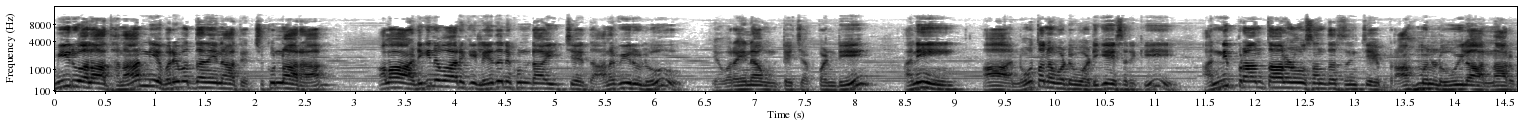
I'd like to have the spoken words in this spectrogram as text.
మీరు అలా ధనాన్ని ఎవరి వద్దనైనా తెచ్చుకున్నారా? అలా అడిగిన వారికి లేదనకుండా ఇచ్చే దానవీరులు ఎవరైనా ఉంటే చెప్పండి. అని ఆ నూతన వటువు అడిగేసరికి అన్ని ప్రాంతాలను సందర్శించే బ్రాహ్మణుడు ఇలా అన్నారు.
